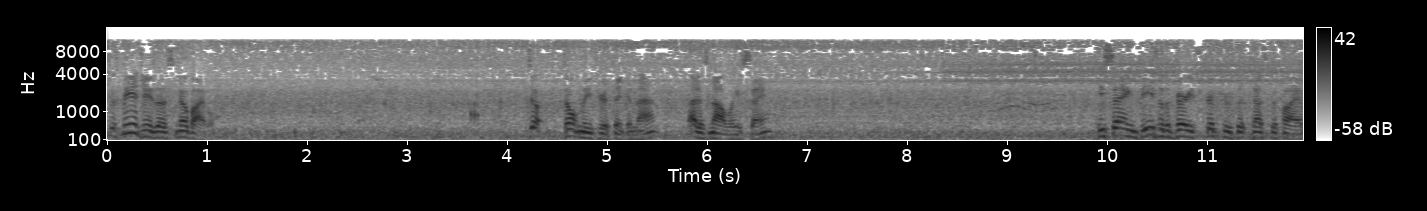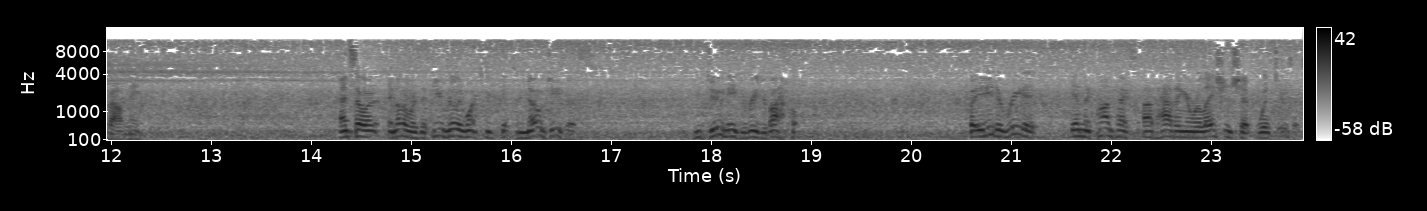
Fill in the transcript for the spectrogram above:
Just me and Jesus, no Bible. Don't, don't leave here thinking that. That is not what he's saying. He's saying these are the very scriptures that testify about me. And so, in other words, if you really want to get to know Jesus, you do need to read your Bible. But you need to read it in the context of having a relationship with Jesus.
